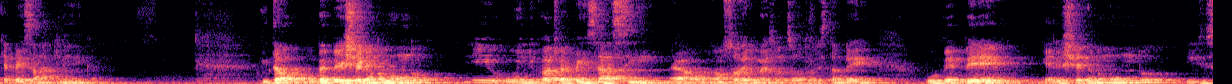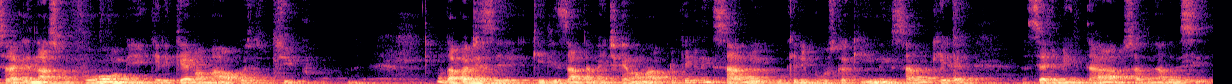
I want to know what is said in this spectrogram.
que é pensar na clínica. Então, o bebê chega no mundo e o Winnicott vai pensar assim, né, não só ele, mas outros autores também, o bebê, ele chega no mundo e será que ele nasce com fome, que ele quer mamar, coisas do tipo? Não dá para dizer que ele exatamente quer mamar, porque ele nem sabe o que ele busca aqui, nem sabe o que é se alimentar, não sabe nada desse,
